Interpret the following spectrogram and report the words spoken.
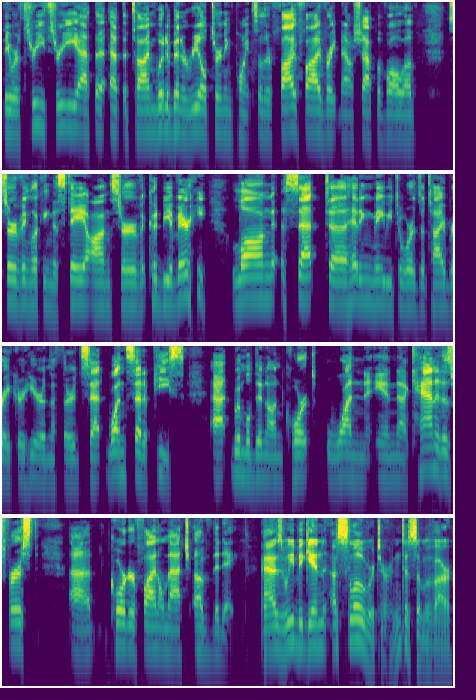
they were three three at the at the time. Would have been a real turning point. So they're five five right now. Shapovalov serving, looking to stay on serve. It could be a very long set, uh, heading maybe towards a tiebreaker here in the third set. One set apiece at Wimbledon on court one in uh, Canada's first uh, quarterfinal match of the day. As we begin a slow return to some of our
